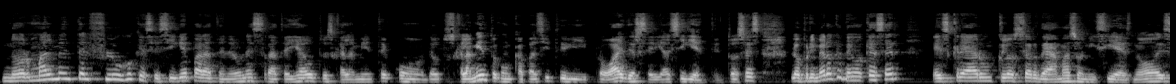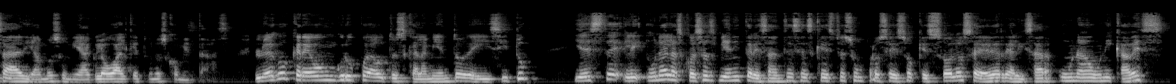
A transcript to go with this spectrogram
Normalmente el flujo que se sigue para tener una estrategia de autoescalamiento con, de autoescalamiento con Capacity Provider sería el siguiente. Entonces, lo primero que tengo que hacer es crear un clúster de Amazon ECS, ¿no? Esa, digamos, unidad global que tú nos comentabas. Luego creo un grupo de autoescalamiento de EC2. Y este, una de las cosas bien interesantes es que esto es un proceso que solo se debe realizar una única vez.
